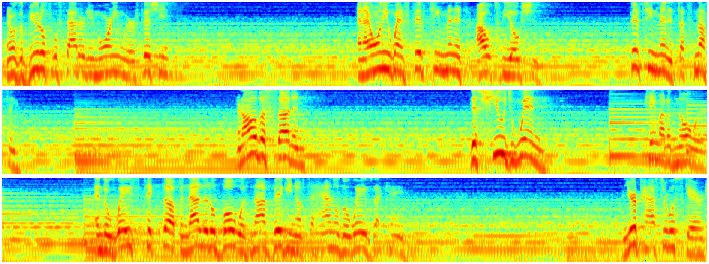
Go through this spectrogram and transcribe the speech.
And it was a beautiful Saturday morning. We were fishing. And I only went 15 minutes out to the ocean. 15 minutes, that's nothing. And all of a sudden, this huge wind came out of nowhere. And the waves picked up, and that little boat was not big enough to handle the waves that came. And your pastor was scared.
